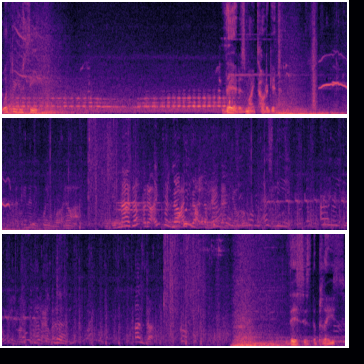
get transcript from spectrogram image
What do you see? There is my target. لكنني كلما أراه أجد ماذا؟ رأيت المعلم حولنا اليوم من أجلي This is the place.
